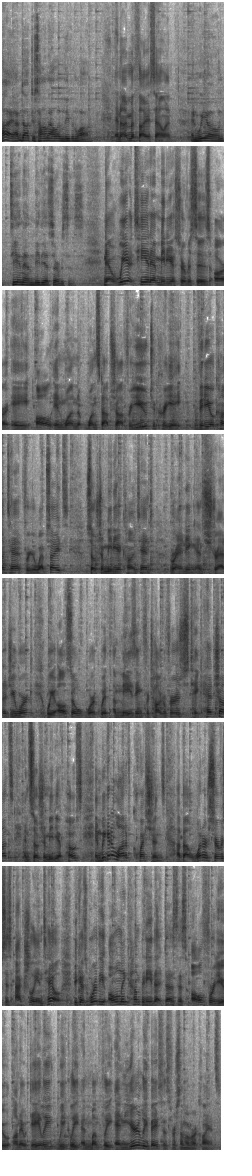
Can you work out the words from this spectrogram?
Hi, I'm Dr. Tom Alan Livernois, And I'm Matthias Allen. and we own T&M Media Services. Now, we at T&M Media Services are a all-in-one one-stop shop for you to create video content for your websites, social media content, branding and strategy work. We also work with amazing photographers, take headshots and social media posts, and we get a lot of questions about what our services actually entail because we're the only company that does this all for you on a daily, weekly, and monthly and yearly basis for some of our clients.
